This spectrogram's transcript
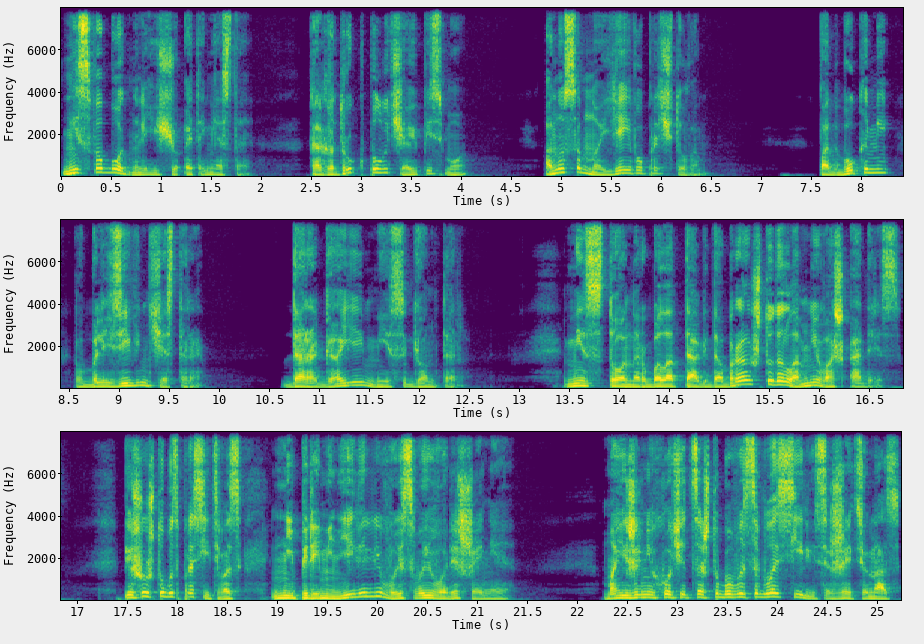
не свободно ли еще это место. Как вдруг получаю письмо. Оно со мной, я его прочту вам. Под буками вблизи Винчестера. Дорогая мисс Гюнтер, мисс Тоннер была так добра, что дала мне ваш адрес. Пишу, чтобы спросить вас, не переменили ли вы своего решения. Моей жене хочется, чтобы вы согласились жить у нас,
